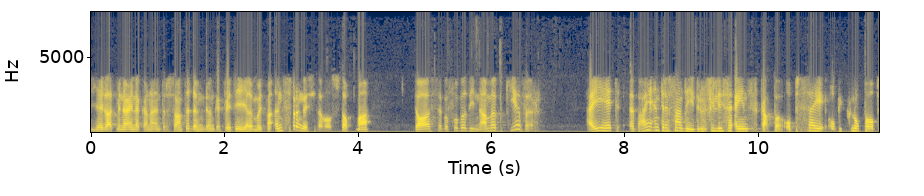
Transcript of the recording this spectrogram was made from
Jy laat my nou eintlik aan 'n interessante ding dink. Ek weet nie jy moet maar inspring as jy wil stop, maar daar's byvoorbeeld die Namib kewer. Hy het 'n baie interessante hidrofiliese eienskappe op sy op die knoppe op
